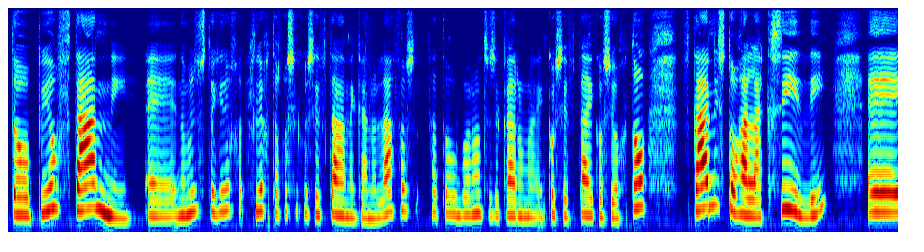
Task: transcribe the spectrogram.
το οποίο φτάνει, ε, νομίζω στο 1827 αν δεν κάνω λάθος, θα το μπορώ να το ζεκάρουμε 27-28, φτάνει στο Γαλαξίδι ε,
